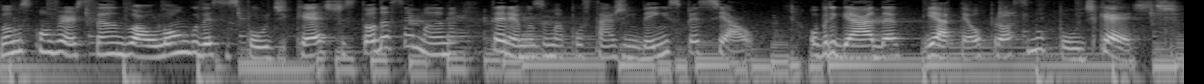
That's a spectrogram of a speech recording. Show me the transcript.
Vamos conversando ao longo desses podcasts. Toda semana teremos uma postagem bem especial. Obrigada e até o próximo podcast.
